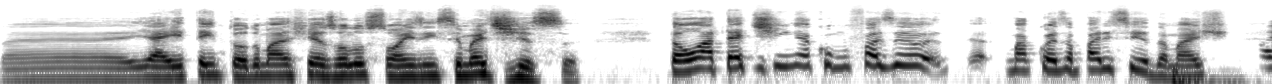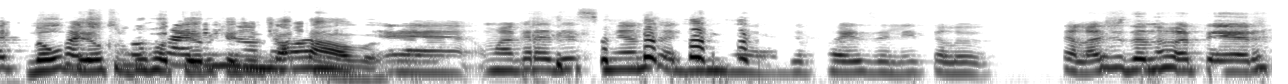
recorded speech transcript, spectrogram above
Né, e aí tem todas umas resoluções em cima disso. Então até tinha como fazer uma coisa parecida, mas pode, não pode dentro do roteiro que a gente nome, já tava. É, um agradecimento ali depois ali pelo, pela ajuda no roteiro.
